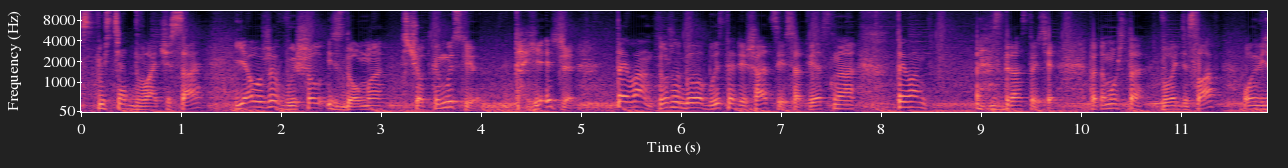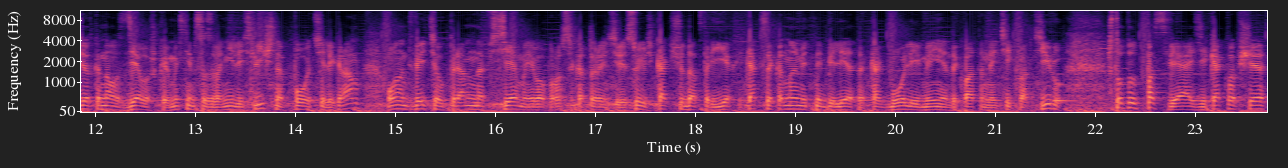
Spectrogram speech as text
спустя два часа я уже вышел из дома с четкой мыслью. Да есть же, Таиланд, нужно было быстро решаться и, соответственно, Таиланд Здравствуйте. Потому что Владислав, он ведет канал с девушкой. Мы с ним созвонились лично по Телеграм. Он ответил прямо на все мои вопросы, которые интересуюсь. Как сюда приехать, как сэкономить на билетах, как более-менее адекватно найти квартиру, что тут по связи, как вообще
